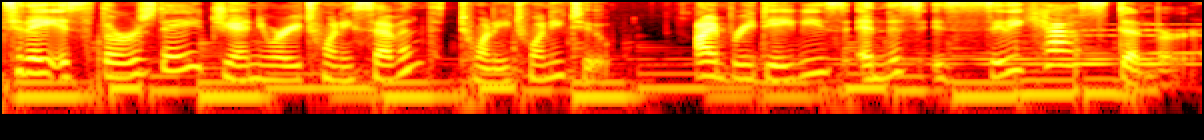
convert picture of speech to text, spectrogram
Today is Thursday, January 27th, 2022. I'm Bree Davies, and this is CityCast Denver.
